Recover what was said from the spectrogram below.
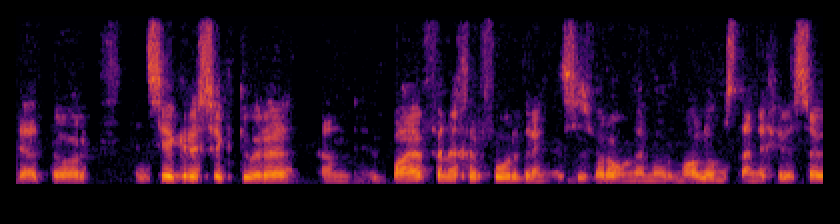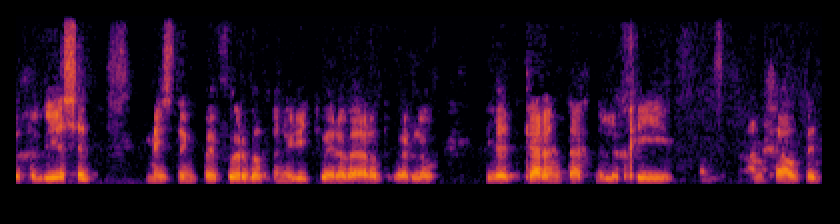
dat daar in sekere sektore um, baie vinniger vordering is as wat onder normale omstandighede sou gewees het. Mense dink byvoorbeeld aan hierdie Tweede Wêreldoorlog jy weet kerntegnologie aangehou het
